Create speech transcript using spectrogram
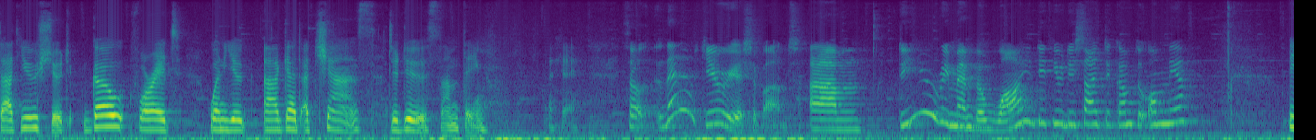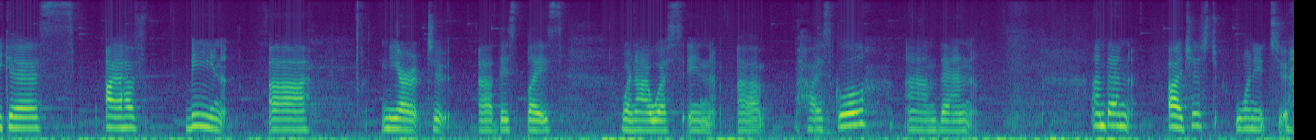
that you should go for it when you uh, get a chance to do something. Okay, so then I'm curious about. Um, do you remember why did you decide to come to Omnia? Because I have been uh, near to uh, this place when I was in uh, high school, and then and then I just wanted to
